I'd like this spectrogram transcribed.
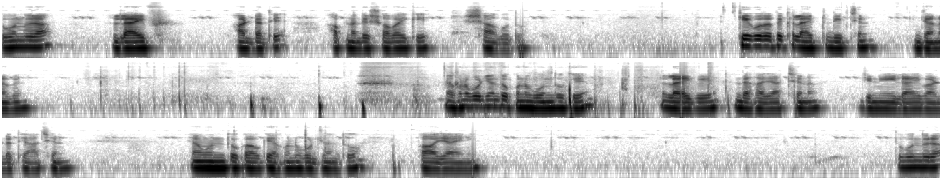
তো বন্ধুরা লাইভ আড্ডাতে আপনাদের সবাইকে স্বাগত। কে কোথা থেকে লাইভটি দেখছেন জানাবেন। এখনও পর্যন্ত কোনো বন্ধুকে লাইভে দেখা যাচ্ছে না, যিনি এই লাইভ আড্ডাতে আছেন। এমন তো কাউকে এখনও পর্যন্ত পাওয়া যায়নি। তো বন্ধুরা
